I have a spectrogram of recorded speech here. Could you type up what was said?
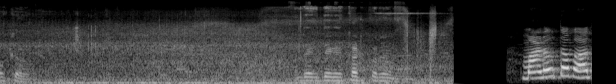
ओके मानवतावाद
